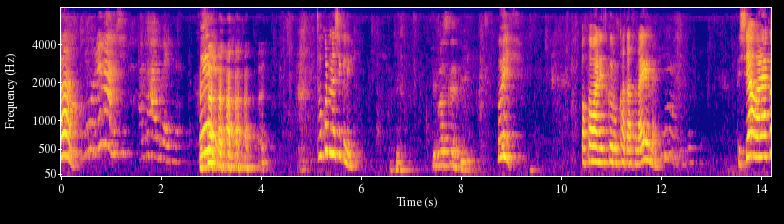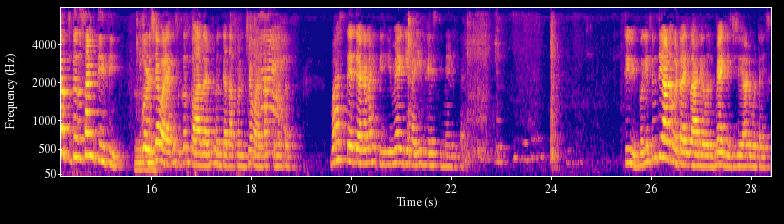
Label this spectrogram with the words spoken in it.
हा. होय. तू कुठनं शिकली? होय. पप्पा वाणीच करून खात असं नाही नाही ती शेवाळ्या करतो त्याचं सांगते ती. गोड शेवाळ्या कसं करतो आधार ठेवून त्यात आपण शेवाळ्या टाकतो नंतर. भाजते त्या का नाही ती ही मॅगी हा इडली असते मॅगी काय टीव्हीत बघितली ती ऍडव्हर्टाईज आल्यावर मॅगीची ऍडव्हर्टाईज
